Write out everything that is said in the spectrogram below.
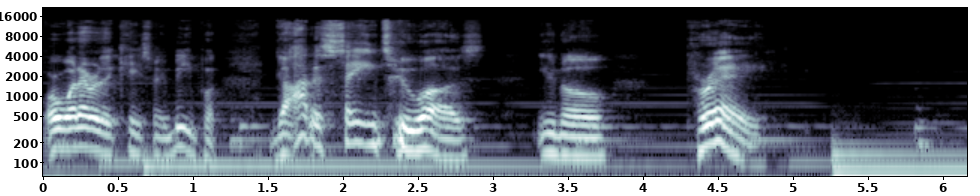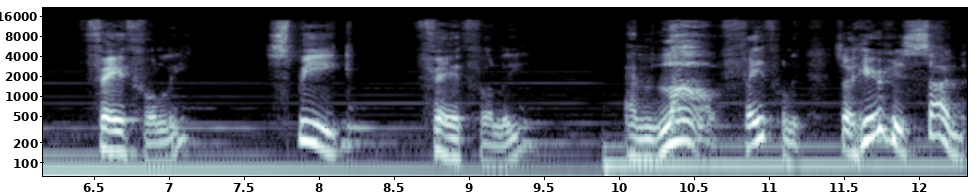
or whatever the case may be. But God is saying to us, you know, pray faithfully, speak faithfully, and love faithfully. So here his son,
